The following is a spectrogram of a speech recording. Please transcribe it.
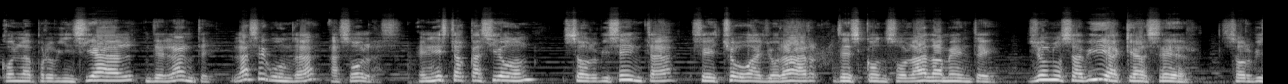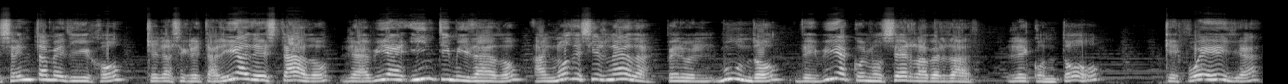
con la provincial delante, la segunda a solas. En esta ocasión, Sor Vicenta se echó a llorar desconsoladamente. Yo no sabía qué hacer. Sor Vicenta me dijo que la Secretaría de Estado le había intimidado a no decir nada, pero el mundo debía conocer la verdad. Le contó que fue ella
